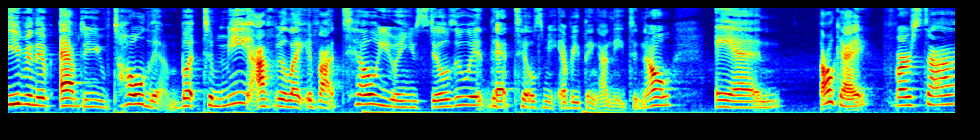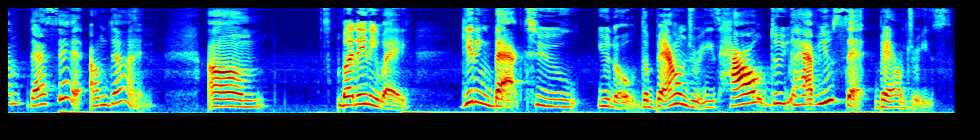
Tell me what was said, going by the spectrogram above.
even if after you've told them. But to me, I feel like if I tell you and you still do it, that tells me everything I need to know. And okay, first time, that's it. I'm done. Um, but anyway, getting back to you know the boundaries. How do you have you set boundaries?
